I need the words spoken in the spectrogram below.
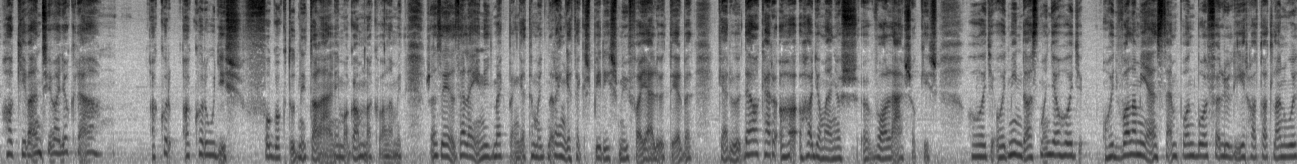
Ha kíváncsi vagyok rá, akkor, akkor úgy is fogok tudni találni magamnak valamit. És azért az elején így megpengetem, hogy rengeteg spiris műfaj előtérbe kerül, de akár a hagyományos vallások is, hogy, hogy mind azt mondja, hogy, hogy valamilyen szempontból fölülírhatatlanul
